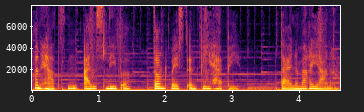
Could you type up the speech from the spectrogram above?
von Herzen alles Liebe. Don't waste and be happy. Deine Mariana.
